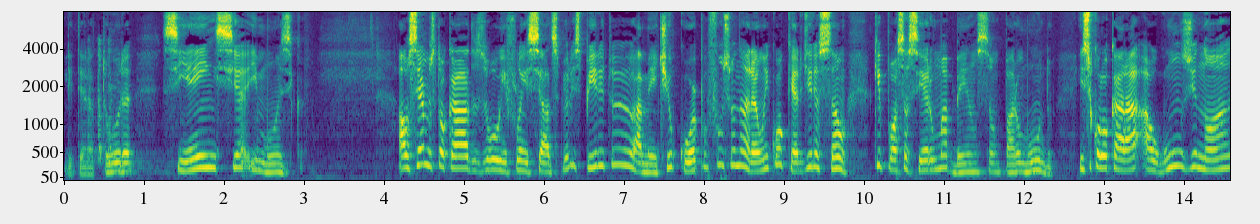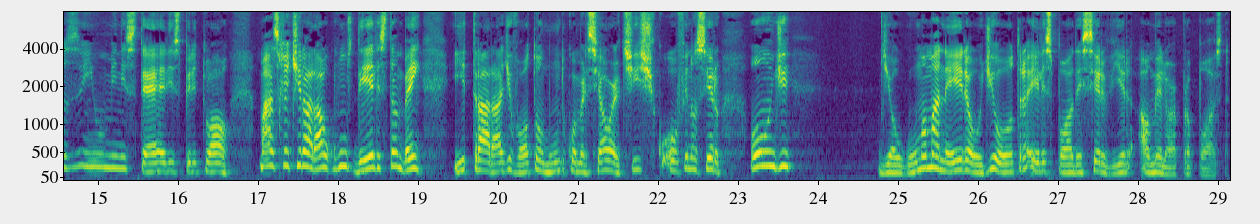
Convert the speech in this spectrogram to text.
literatura, ciência e música. Ao sermos tocados ou influenciados pelo Espírito, a mente e o corpo funcionarão em qualquer direção que possa ser uma bênção para o mundo. Isso colocará alguns de nós em um ministério espiritual, mas retirará alguns deles também e trará de volta ao mundo comercial, artístico ou financeiro, onde, de alguma maneira ou de outra, eles podem servir ao melhor propósito.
